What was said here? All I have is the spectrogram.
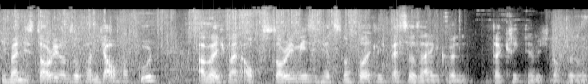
Ich meine, die Story und so fand ich auch noch gut, aber ich meine, auch storymäßig hätte es noch deutlich besser sein können. Da kriegt er mich noch, wenn man...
